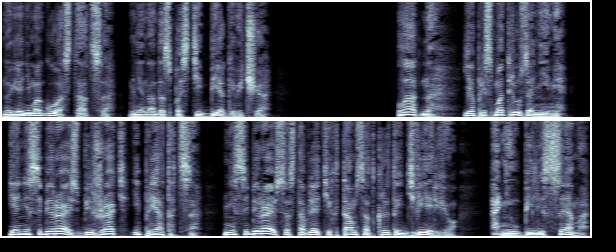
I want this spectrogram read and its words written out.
Но я не могу остаться. Мне надо спасти Беговича». «Ладно, я присмотрю за ними. Я не собираюсь бежать и прятаться. Не собираюсь оставлять их там с открытой дверью. Они убили Сэма.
